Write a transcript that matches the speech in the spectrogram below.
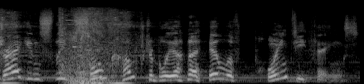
Dragons sleep so comfortably on a hill of pointy things.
